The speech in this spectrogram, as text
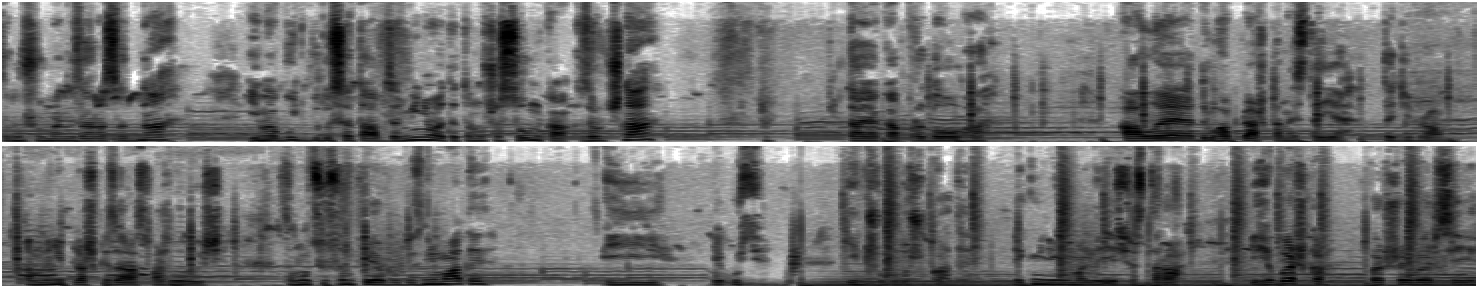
тому що в мене зараз одна. І, мабуть, буду сетап замінювати, тому що сумка зручна, та яка продовга, але друга пляшка не стає тоді в раму. А мені пляшки зараз важливіші. Тому цю сумку я буду знімати і якусь іншу буду шукати. Як мінімум, у мене є ще стара ІГБшка першої версії.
